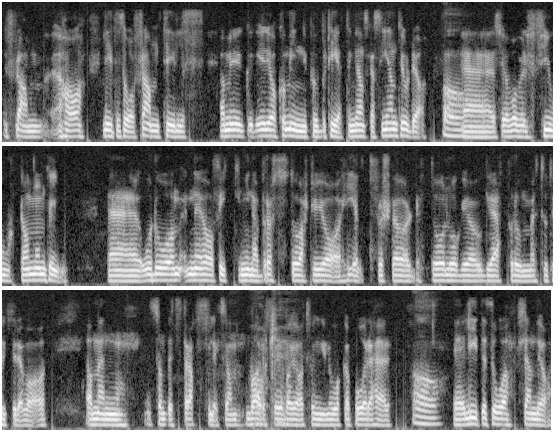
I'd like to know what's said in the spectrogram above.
Eh, fram, ja, lite så fram tills ja, men jag kom in i puberteten ganska sent gjorde jag. Ja. Eh, så jag var väl 14 någonting. Eh, och då när jag fick mina bröst då vart jag helt förstörd. Då låg jag och grät på rummet och tyckte det var ja, men, som ett straff liksom. Varför Okej. var jag tvungen att åka på det här? Ja. Eh, lite så kände jag.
